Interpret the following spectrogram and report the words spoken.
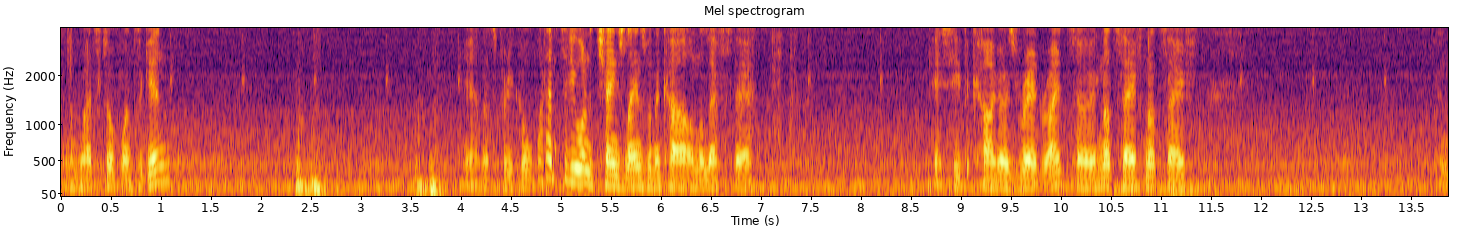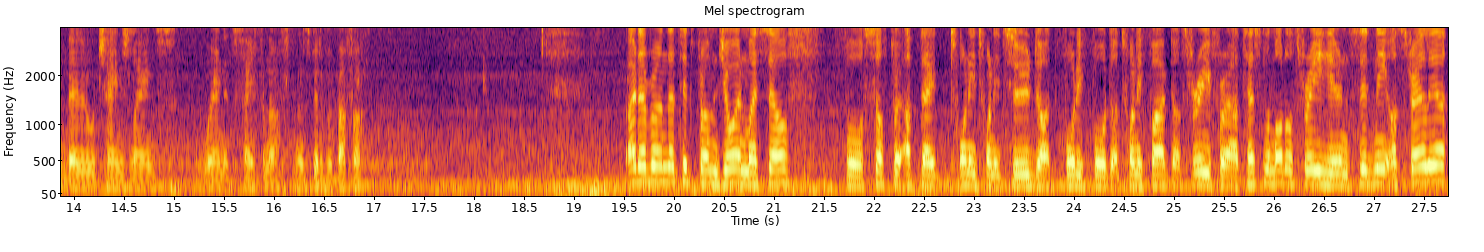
And the right stalk once again. Yeah, that's pretty cool. What happens if you want to change lanes with the car on the left there? Okay, see the car goes red, right? So not safe, not safe. And then it'll change lanes when it's safe enough and there's a bit of a buffer. Alright everyone, that's it from Joy and myself for software update 2022.44.25.3 for our Tesla Model 3 here in Sydney, Australia,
